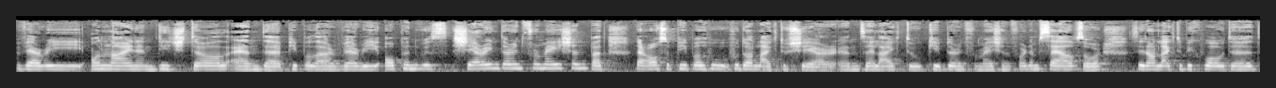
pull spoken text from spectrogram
very online and digital, and uh, people are very open with sharing their information. But there are also people who, who don't like to share, and they like to keep their information for themselves, or they don't like to be quoted,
